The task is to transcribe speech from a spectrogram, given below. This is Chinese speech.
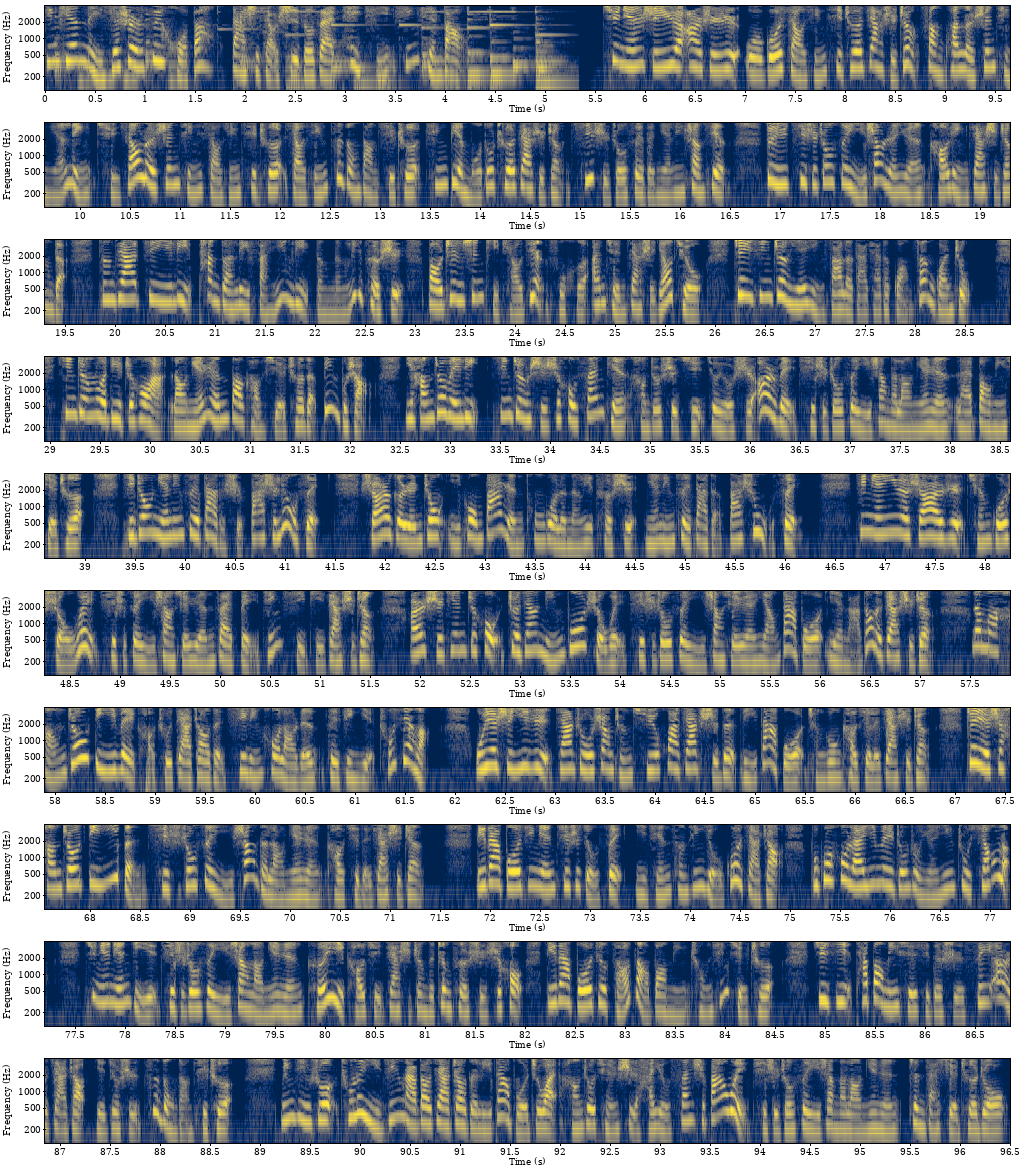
今天哪些事儿最火爆？大事小事都在《佩奇新鲜报》。去年十一月二十日，我国小型汽车驾驶证放宽了申请年龄，取消了申请小型汽车、小型自动挡汽车、轻便摩托车驾驶证七十周岁的年龄上限。对于七十周岁以上人员考领驾驶证的，增加记忆力、判断力、反应力等能力测试，保证身体条件符合安全驾驶要求。这一新政也引发了大家的广泛关注。新政落地之后啊，老年人报考学车的并不少。以杭州为例，新政实施后三天，杭州市区就有十二位七十周岁以上的老年人来报名学车，其中年龄最大的是八十六岁。十二个人中，一共八人通过了能力测试，年龄最大的八十五岁。今年一月十二日，全国首位七十岁以上学员在北京喜提驾驶证，而十天之后，浙江宁波首位七十周岁以上学员杨大伯也拿到了驾驶证。那么，杭州第一位考出驾照的七零后老人最近也出现了。五月十一日，家住上城区画家池的李大伯成功考取了驾驶证，这也是杭州第一本七十周岁以上的老年人考取的驾驶证。李大伯今年七十九岁，以前曾经有过驾照，不过后来因为种种原因注销了。去年年底，七十周岁以上老年人可以考取驾驶证的政策实施后，李大伯就早早报名重新学车。据悉，他报名学习的是 C 二驾照，也就是自动挡汽车。民警说，除了已经拿到驾照的李大伯之外，杭州全市还有三十八位七十周岁以上的老年人正在学车中。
